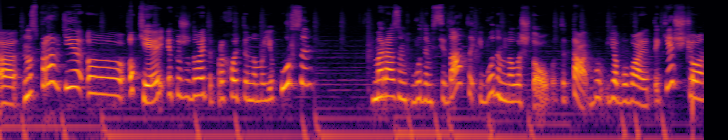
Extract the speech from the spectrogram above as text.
Е, насправді, е, окей, я кажу, давайте приходьте на мої курси. Ми разом будемо сідати і будемо налаштовувати. Так, я буває таке, що е,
